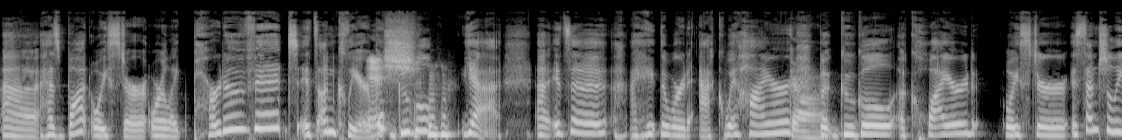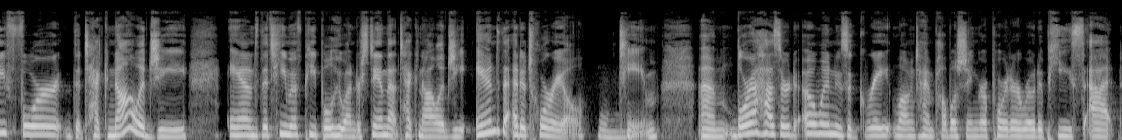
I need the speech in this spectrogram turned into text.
uh, has bought Oyster or like part of it. It's unclear, Ish. but Google, yeah, uh, it's a. I hate the word acquihire, God. but Google acquired Oyster essentially for the technology and the team of people who understand that technology and the editorial mm-hmm. team. Um, Laura Hazard Owen, who's a great longtime publishing reporter, wrote a piece at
